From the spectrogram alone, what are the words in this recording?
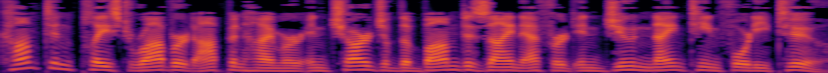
Compton placed Robert Oppenheimer in charge of the bomb design effort in June 1942.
